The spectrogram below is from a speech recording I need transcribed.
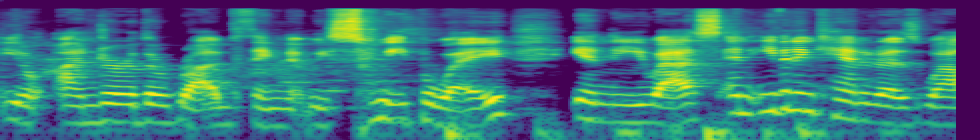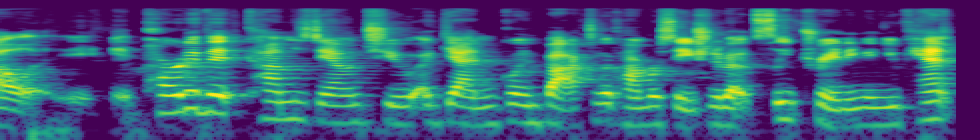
you know under the rug thing that we sweep away in the US and even in Canada as well. Part of it comes down to again going back to the conversation about sleep training and you can't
